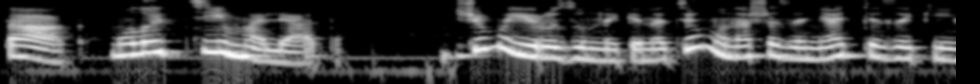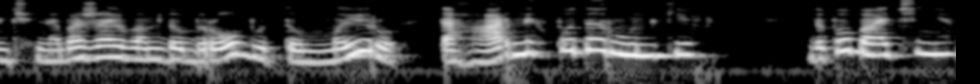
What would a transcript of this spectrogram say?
Так, молодці малята. Що, мої розумники, на цьому наше заняття закінчене. Бажаю вам добробуту, миру та гарних подарунків. До побачення!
